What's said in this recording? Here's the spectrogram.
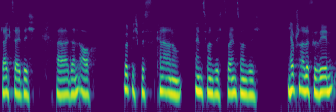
gleichzeitig äh, dann auch wirklich bis, keine Ahnung, 21, 22, ich habe schon alles gesehen,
